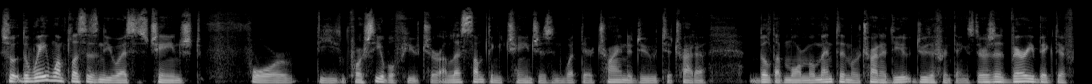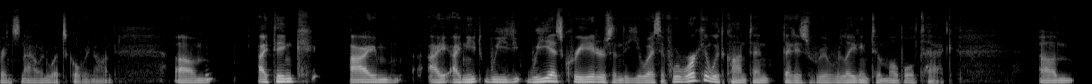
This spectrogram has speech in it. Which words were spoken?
so the way OnePlus is in the US has changed for the foreseeable future, unless something changes in what they're trying to do to try to build up more momentum or trying to do, do different things. There's a very big difference now in what's going on. Um, I think I'm I, I need we we as creators in the US, if we're working with content that is re- relating to mobile tech, um,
